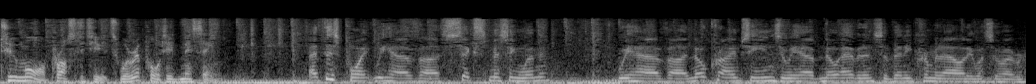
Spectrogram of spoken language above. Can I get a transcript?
two more prostitutes were reported missing. At this point, we have uh, six missing women. We have uh, no crime scenes and we have no evidence of any criminality whatsoever.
